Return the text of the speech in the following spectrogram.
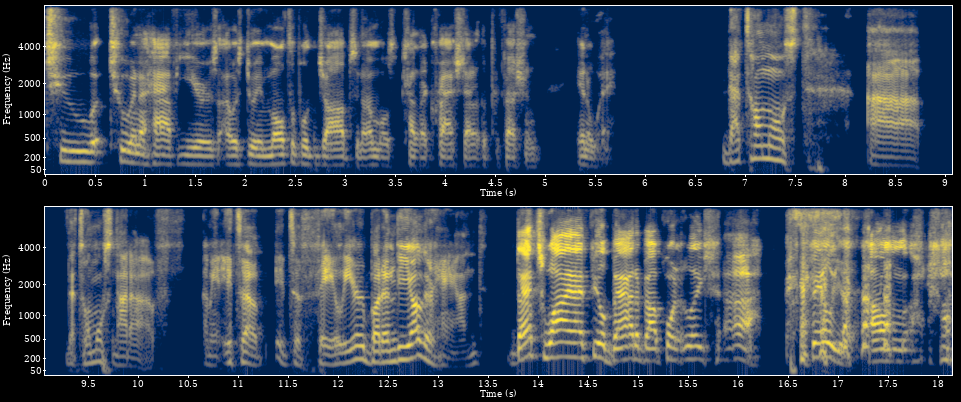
two, two and a half years, I was doing multiple jobs and almost kind of crashed out of the profession in a way. That's almost uh that's almost not a I mean it's a it's a failure, but on the other hand, that's why I feel bad about point like ah failure. um, how,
